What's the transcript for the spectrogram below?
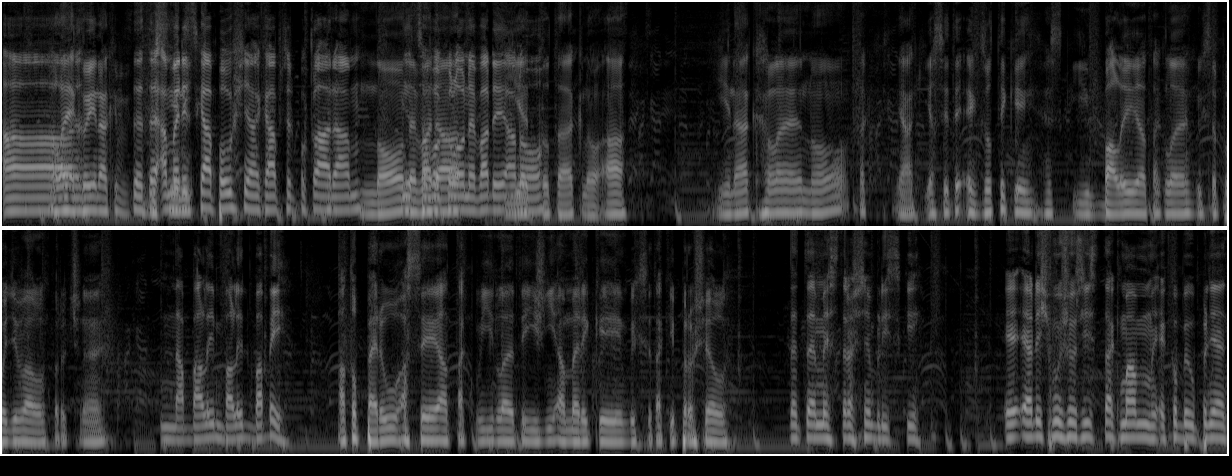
A Ale jako jinak... To, je americká poušť nějaká, předpokládám. No, Něco Nevada, okolo Nevady, ano. Je to tak, no a jinak, hele, no, tak nějaký asi ty exotiky, hezký Bali a takhle bych se podíval, proč ne. Na Bali balit baby. A to Peru asi a takovýhle ty Jižní Ameriky bych si taky prošel. To, to je mi strašně blízký. Já když můžu říct, tak mám jakoby úplně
